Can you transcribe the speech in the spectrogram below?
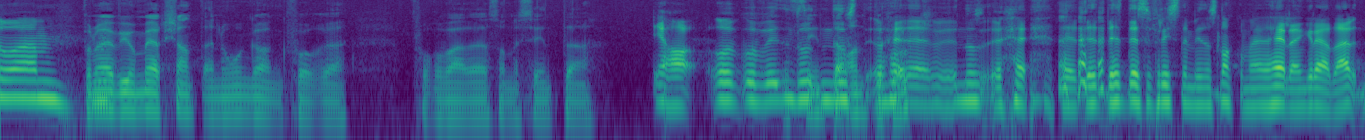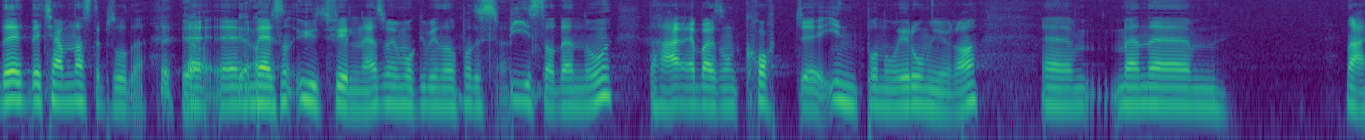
Um, For nå er vi jo mer kjent enn noen gang for, for å være sånne sinte Ja, og, og nå- nå- det, det, er så fristende å begynne å snakke om hele den greia der. Det, det kommer neste episode. Ja, Eh, eh, ja. Mer sånn utfyllende, så vi må ikke begynne å måte spise av den nå. Det her er bare sånn kort eh, innpå noe i romjula. Men Nei.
